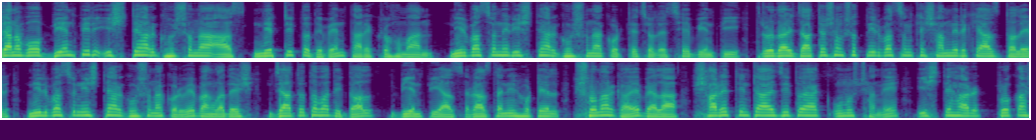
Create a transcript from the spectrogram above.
জানাব, বিএনপির ইশতেহার ঘোষণা আজ নেতৃত্ব দেবেন তারেক রহমান। নির্বাচনের ইশতেহার ঘোষণা করতে চলেছে বিএনপি। ত্রয়োদশ জাতীয় সংসদ নির্বাচনকে সামনে রেখে আজ দলের নির্বাচনী ইশতেহার ঘোষণা করবে বাংলাদেশ জাতীয়তাবাদী দল। বিএনপি আজ রাজধানীর হোটেল সোনারগাঁয়ে বেলা সাড়ে তিনটা আয়োজিত এক অনুষ্ঠানে ইশতেহার প্রকাশ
